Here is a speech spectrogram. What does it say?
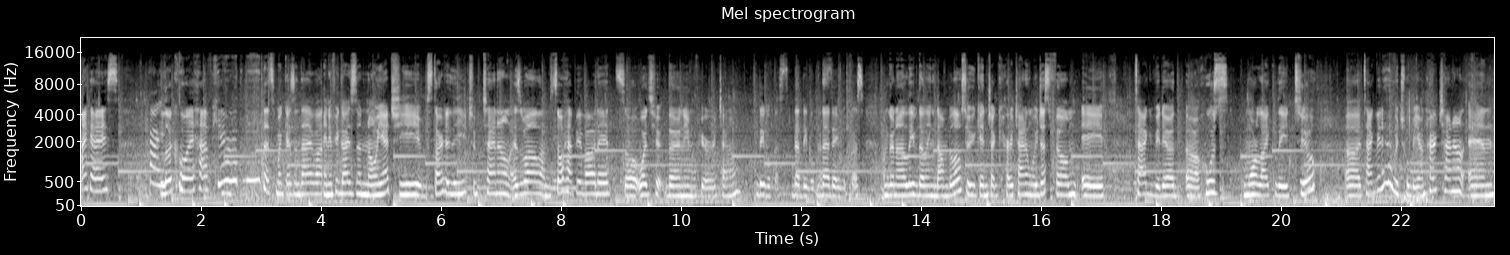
Hi guys! Hi. Look who I have here with me. That's my cousin Daiva. And if you guys don't know yet, she started a YouTube channel as well. I'm so happy about it. So what's your, the name of your channel? Daivukas. The Day with Us. I'm gonna leave the link down below so you can check her channel. We just filmed a tag video, uh, who's more likely to uh, tag video, which will be on her channel. And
